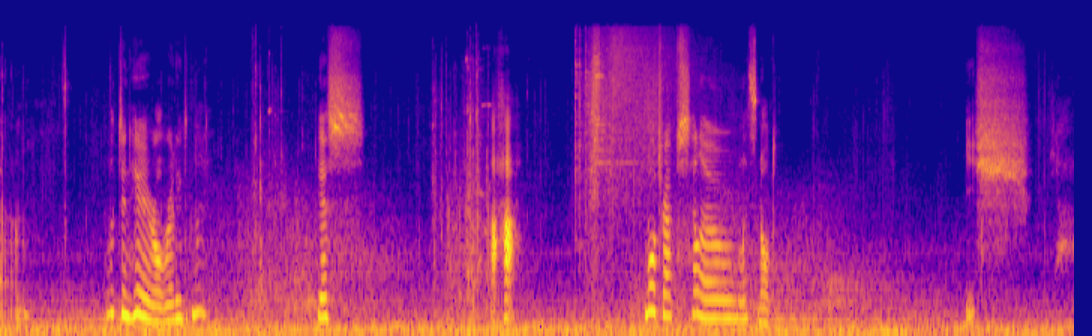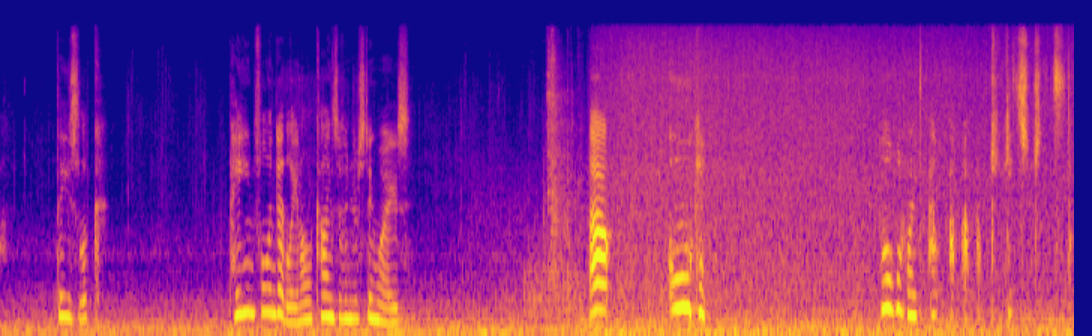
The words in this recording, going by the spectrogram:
Um, I looked in here already, didn't I? Yes. Aha! More traps. Hello. Let's not. Yeesh. Yeah. These look painful and deadly in all kinds of interesting ways. Oh! Okay. All right. Ow, ow, ow, ow. Get, get, stop.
